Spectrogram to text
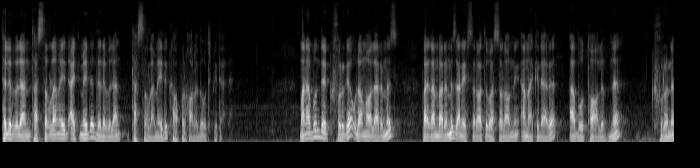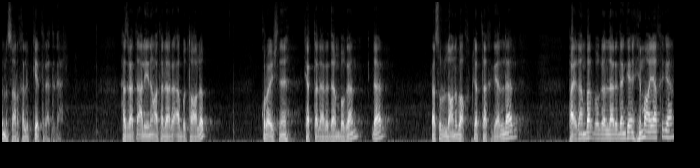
tili bilan tasdiqlamaydi aytmaydi dili bilan tasdiqlamaydi kofir holida o'tib ketadi. Mana bunday kufrga ulamolarimiz payg'ambarimiz alayhissalotu vassalomning amakilari abu tolibni kufrini misol qilib keltiradilar. Hazrati alini otalari abu tolib qurayshni kattalaridan bo'lganlar rasulullohni boqib katta qilganlar payg'ambar bo'lganlaridan keyin himoya qilgan.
